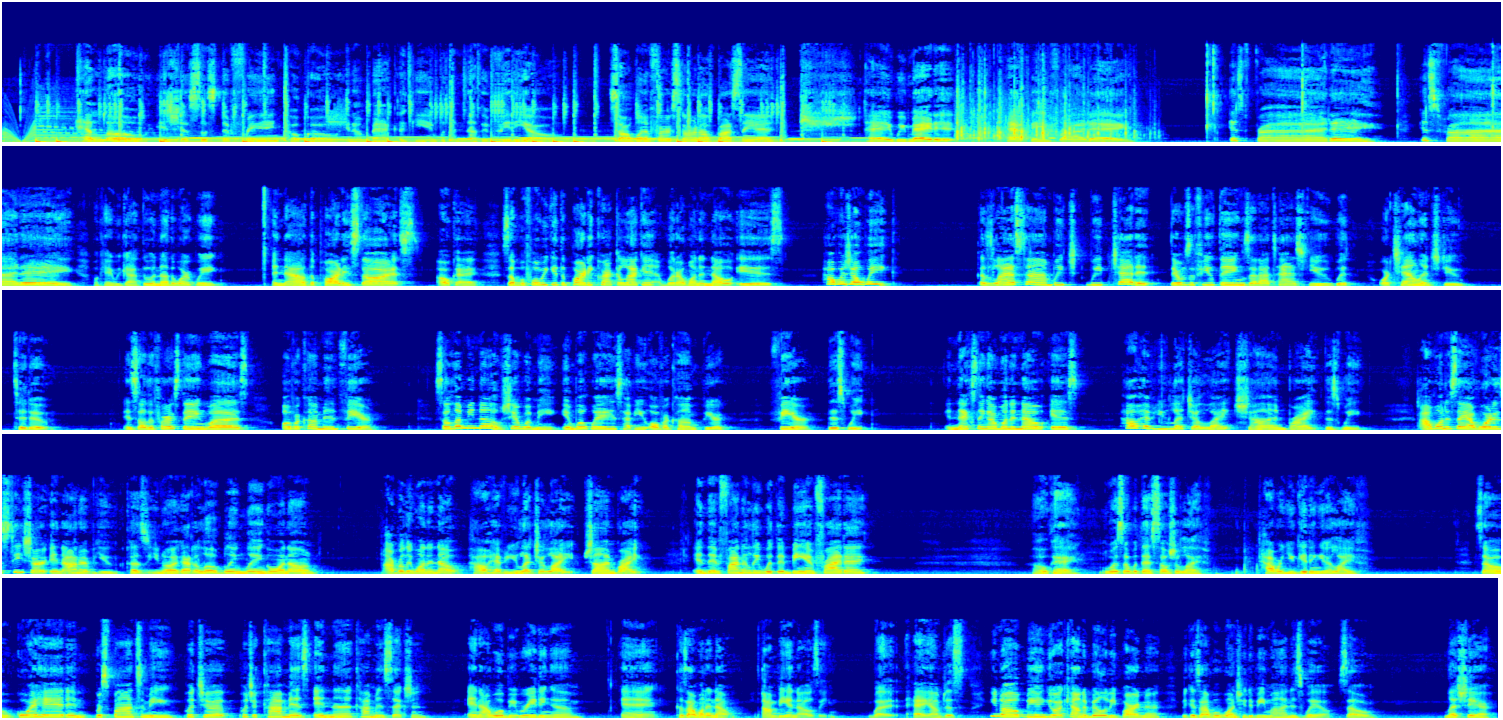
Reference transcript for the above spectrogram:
Hello, it's your sister friend Coco, and I'm back again with another video. So, I want to first start off by saying, hey, we made it. Happy Friday. It's Friday. It's Friday. Okay, we got through another work week, and now the party starts. Okay, so before we get the party crack a lacking, what I want to know is, how was your week? Because last time we ch- we chatted, there was a few things that I tasked you with or challenged you to do. And so the first thing was overcoming fear. So let me know, share with me, in what ways have you overcome fear fear this week? And next thing I want to know is how have you let your light shine bright this week? I want to say I wore this t-shirt in honor of you cuz you know I got a little bling bling going on. I really want to know how have you let your light shine bright? And then finally, with it being Friday, okay, what's up with that social life? How are you getting your life? So go ahead and respond to me. Put your put your comments in the comment section, and I will be reading them. And because I want to know, I'm being nosy, but hey, I'm just you know being your accountability partner because I would want you to be mine as well. So let's share.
